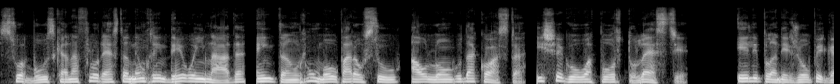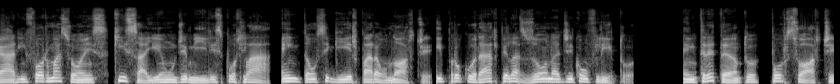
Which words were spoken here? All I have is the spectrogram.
Sua busca na floresta não rendeu em nada, então rumou para o sul, ao longo da costa, e chegou a Porto Leste. Ele planejou pegar informações que saíam de milhas por lá, então seguir para o norte e procurar pela zona de conflito. Entretanto, por sorte,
